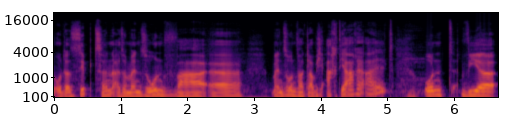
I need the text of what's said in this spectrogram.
oder 17. Also mein Sohn war... Äh, mein Sohn war, glaube ich, acht Jahre alt und wir,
